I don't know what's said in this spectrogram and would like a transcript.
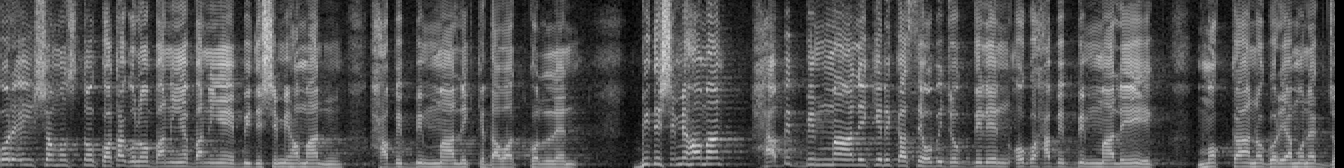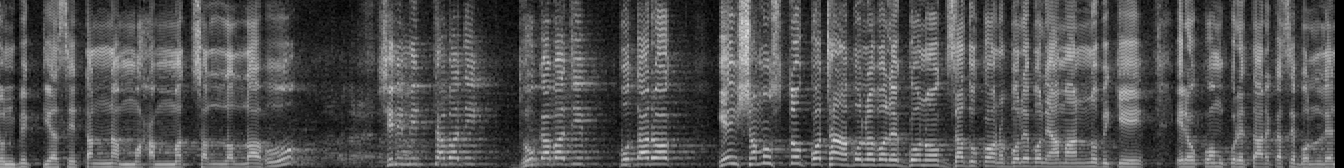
করে এই সমস্ত কথাগুলো বানিয়ে বানিয়ে বিদেশি মেহমান হাবিব বিন মালিককে দাওয়াত করলেন। বিদেশি মেহমান হাবিব বিন মালিকের কাছে অভিযোগ দিলেন, ওগো হাবিব বিন মালিক, মক্কা নগরে এমন একজন ব্যক্তি আছে, তার নাম মোহাম্মদ সাল্লাল্লাহু তিনি মিথ্যাবাদী, ধোকাবাজি, প্রতারক, এই সমস্ত কথা বলে বলে গণক, জাদুকর বলে বলে আমার নবীকে এরকম করে তার কাছে বললেন,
